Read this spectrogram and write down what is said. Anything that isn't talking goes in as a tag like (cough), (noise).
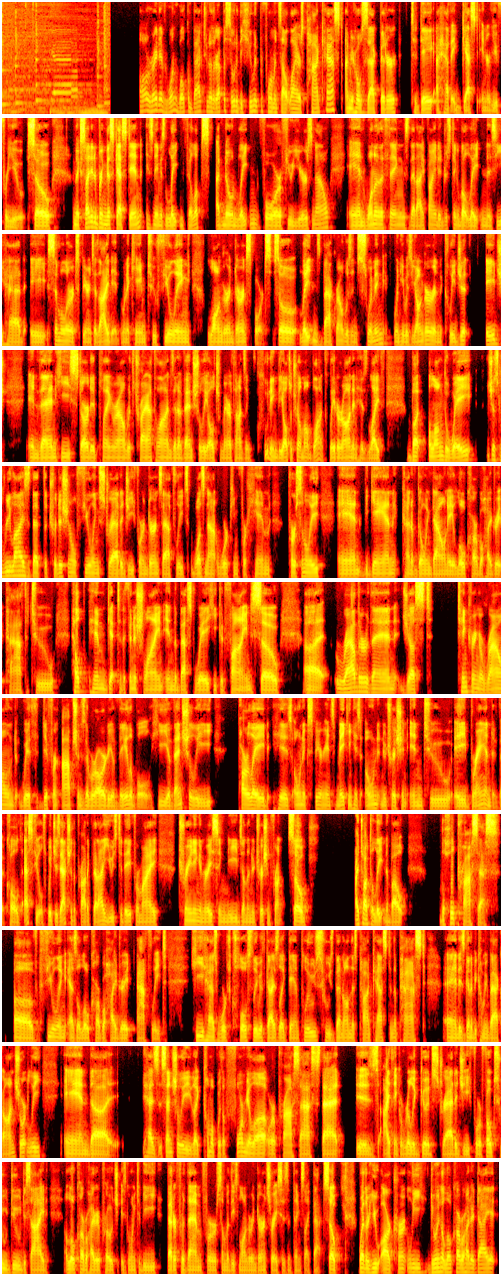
All right, everyone, welcome back to another episode of the Human Performance Outliers podcast. I'm your host, Zach Bitter. Today, I have a guest interview for you. So, I'm excited to bring this guest in. His name is Leighton Phillips. I've known Leighton for a few years now. And one of the things that I find interesting about Leighton is he had a similar experience as I did when it came to fueling longer endurance sports. So Leighton's background was in swimming when he was younger in the collegiate age. And then he started playing around with triathlons and eventually ultra marathons, including the Ultra Trail Mont Blanc later on in his life. But along the way, just realized that the traditional fueling strategy for endurance athletes was not working for him personally and began kind of going down a low carbohydrate path to help him get to the finish line in the best way he could find. So uh, rather than just tinkering around with different options that were already available, he eventually parlayed his own experience making his own nutrition into a brand that called S Fuels, which is actually the product that I use today for my training and racing needs on the nutrition front. So I talked to Leighton about the whole process of fueling as a low carbohydrate athlete. He has worked closely with guys like Dan Plews, who's been on this podcast in the past and is going to be coming back on shortly. And uh, has essentially like come up with a formula or a process that is i think a really good strategy for folks who do decide a low carbohydrate approach is going to be better for them for some of these longer endurance races and things like that. So whether you are currently doing a low carbohydrate diet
